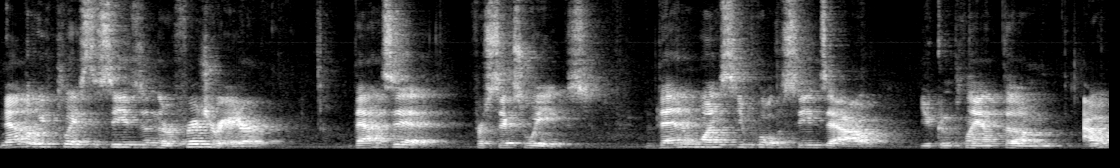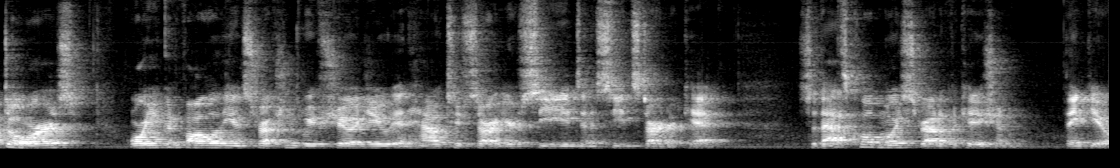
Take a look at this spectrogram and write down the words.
Now that we've placed the seeds in the refrigerator, that's it for six weeks. Then once you pull the seeds out, you can plant them outdoors or you can follow the instructions we've showed you in how to start your seeds in a seed starter kit. So that's cold moist stratification. Thank you.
